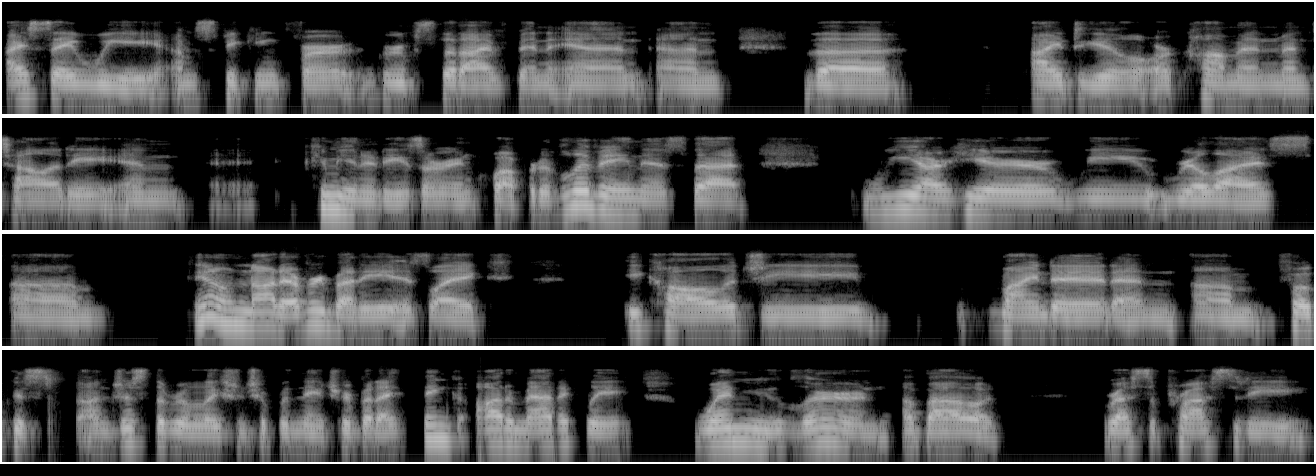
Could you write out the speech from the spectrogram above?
I say we. I'm speaking for groups that I've been in, and the ideal or common mentality in communities or in cooperative living is that we are here, we realize, um, you know, not everybody is like ecology minded and um, focused on just the relationship with nature. But I think automatically when you learn about reciprocity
